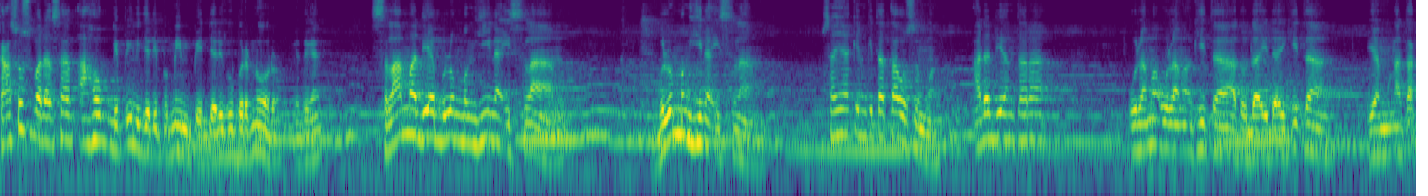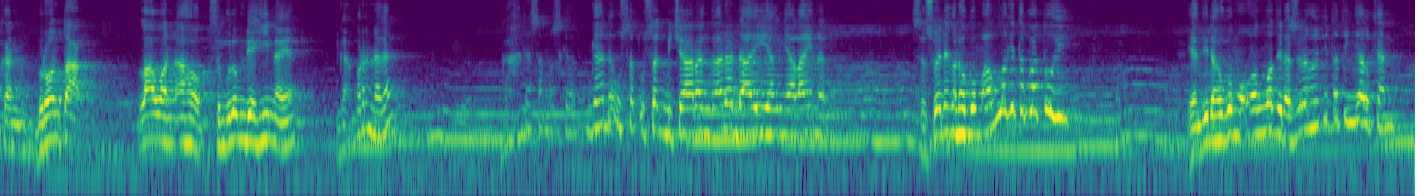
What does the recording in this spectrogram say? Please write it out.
Kasus pada saat Ahok dipilih jadi pemimpin, jadi gubernur, gitu kan. Selama dia belum menghina Islam, belum menghina Islam, saya yakin kita tahu semua. Ada di antara ulama-ulama kita atau dai-dai kita yang mengatakan berontak lawan Ahok sebelum dia hina ya, nggak pernah kan? Nggak ada sama sekali. Nggak ada ustadz-ustadz bicara, nggak ada dai yang nyalain. Sesuai dengan hukum Allah kita patuhi. Yang tidak hukum Allah tidak sesuai kita tinggalkan.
